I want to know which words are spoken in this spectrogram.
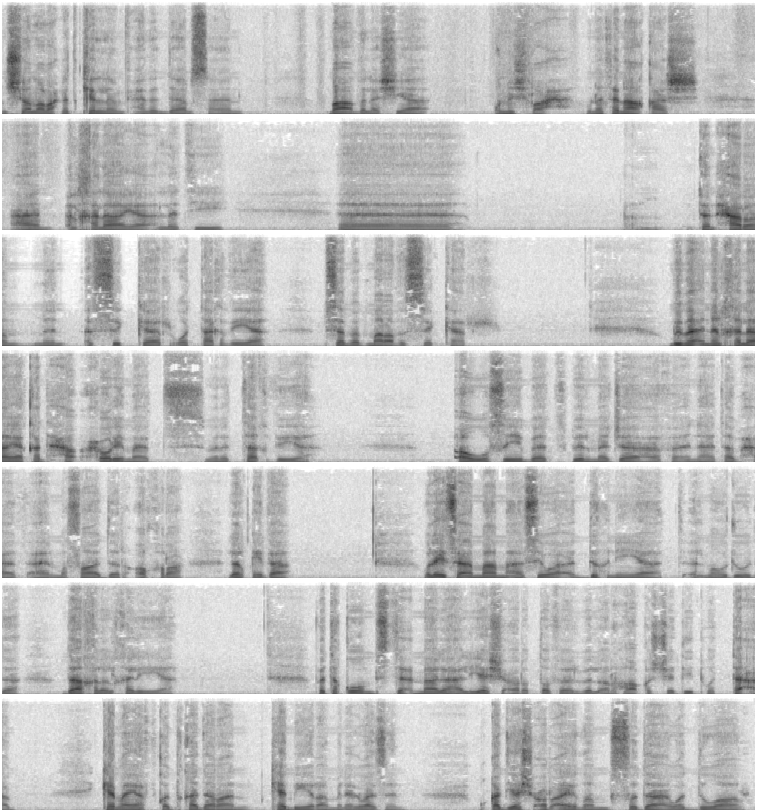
إن شاء الله راح نتكلم في هذا الدرس عن بعض الأشياء ونشرح ونتناقش عن الخلايا التي آه، تنحرم من السكر والتغذية بسبب مرض السكر. بما أن الخلايا قد حرمت من التغذية أو أصيبت بالمجاعة فإنها تبحث عن مصادر أخرى للغذاء. وليس أمامها سوى الدهنيات الموجودة داخل الخلية. فتقوم باستعمالها ليشعر الطفل بالإرهاق الشديد والتعب كما يفقد قدرا كبيرا من الوزن. وقد يشعر أيضا بالصداع والدوار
